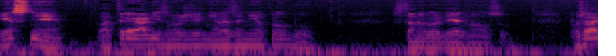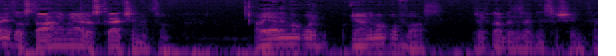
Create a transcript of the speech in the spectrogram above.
Jasně, laterální zmoždění hlezeního kloubu, stanovil diagnózu. Pořádně to stáhneme a rozkráčeme to. Ale já nemám, od, já nemám od vás, řekla bezradně Sašenka.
